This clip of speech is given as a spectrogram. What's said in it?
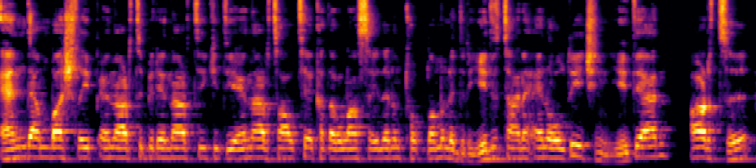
n'den başlayıp n artı 1 n artı 2 diye n artı 6'ya kadar olan sayıların toplamı nedir? 7 tane n olduğu için 7n artı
